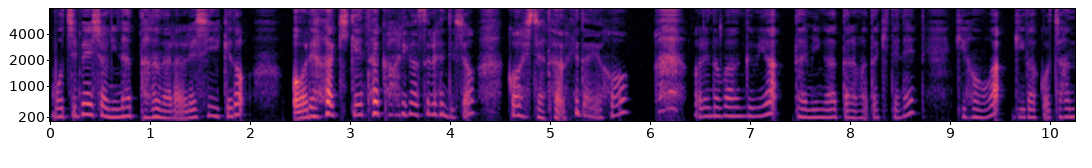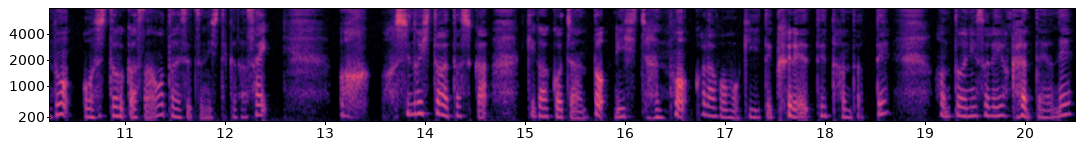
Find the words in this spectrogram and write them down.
モチベーションになったのなら嬉しいけど俺は危険な香りがするんでしょ？恋しちゃダメだよ。俺の番組はタイミングあったらまた来てね。基本はギガ子ちゃんの推しとお母さんを大切にしてください。お 推しの人は確かきがこちゃんとりひちゃんのコラボも聞いてくれてたんだって。本当にそれよかったよね。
